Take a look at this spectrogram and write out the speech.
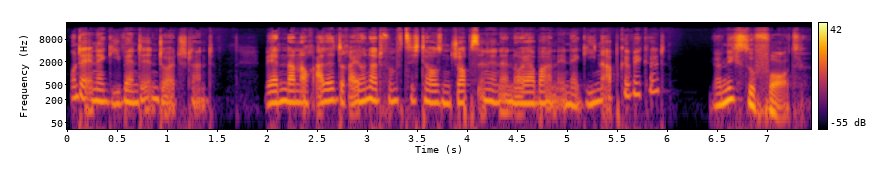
und der Energiewende in Deutschland. Werden dann auch alle 350.000 Jobs in den erneuerbaren Energien abgewickelt? Ja, nicht sofort.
